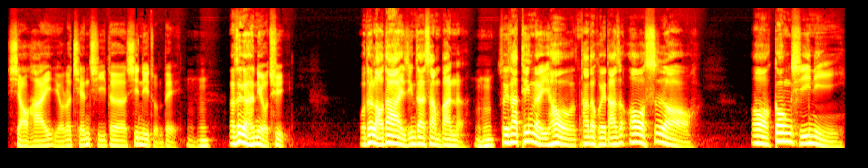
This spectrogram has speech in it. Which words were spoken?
小孩有了前期的心理准备，嗯哼。那这个很有趣。我的老大已经在上班了，嗯哼，所以他听了以后，他的回答是：“哦，是哦，哦，恭喜你。”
